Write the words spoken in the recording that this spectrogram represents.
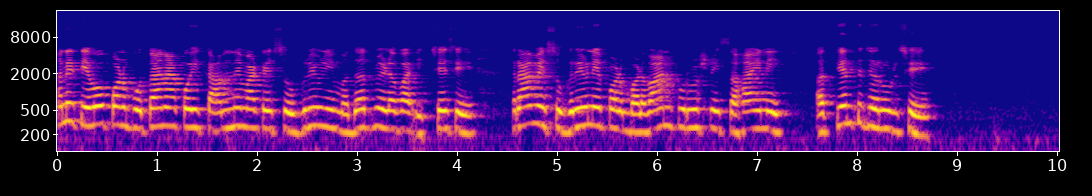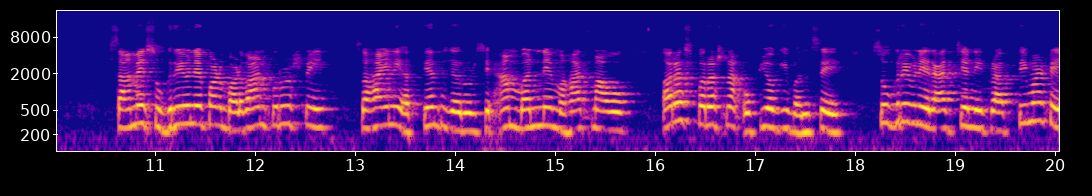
અને તેઓ પણ પોતાના કોઈ કામને માટે સુગ્રીવની મદદ મેળવવા ઈચ્છે છે. રામે સુગ્રીવને પણ બળવાન પુરુષની સહાયની અત્યંત જરૂર છે. સામે સુગ્રીવને પણ બળવાન પુરુષની સહાયની અત્યંત જરૂર છે. આમ બંને મહાત્માઓ અરસપરસના ઉપયોગી બનશે. સુગ્રીવને રાજ્યની પ્રાપ્તિ માટે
